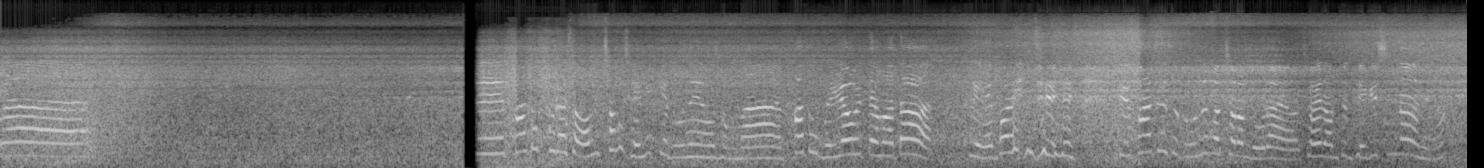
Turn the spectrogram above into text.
와. 네, 파도풀에서 엄청 재밌게 노네요, 정말. 파도 밀려올 때마다 그 에버랜드 그 파도에서 노는 것처럼 놀아요. 저희 남편 되게 신나하네요.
